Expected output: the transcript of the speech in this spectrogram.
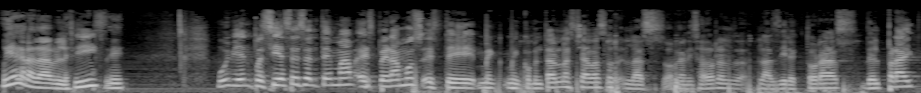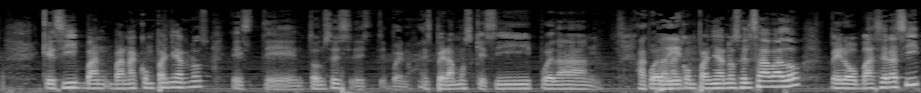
muy agradable. Sí. sí. Muy bien, pues sí, ese es el tema. Esperamos, este, me, me comentaron las chavas, las organizadoras, las directoras del Pride, que sí van, van a acompañarnos. Este, entonces, este, bueno, esperamos que sí puedan, puedan acompañarnos el sábado, pero va a ser así.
